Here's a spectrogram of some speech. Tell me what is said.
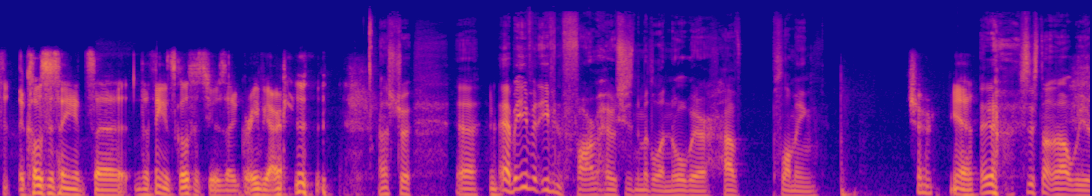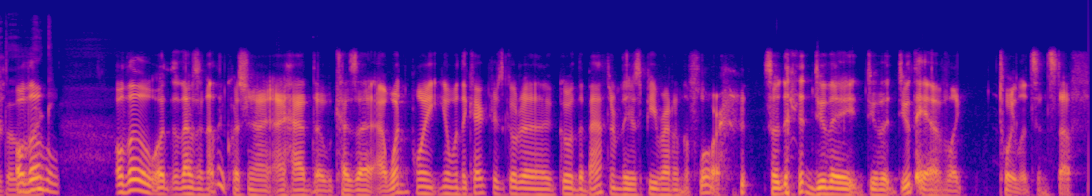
the closest thing it's uh the thing it's closest to is a graveyard. That's true. Yeah, yeah, but even even farmhouses in the middle of nowhere have plumbing. sure, yeah. it's just not that weird. Although. Although uh, that was another question I, I had though because uh, at one point you know when the characters go to go to the bathroom they just pee right on the floor. so do they do the do they have like toilets and stuff?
